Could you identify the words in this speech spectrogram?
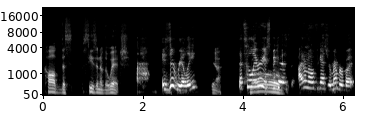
Called the S- season of the witch. Is it really? Yeah. That's hilarious because I don't know if you guys remember, but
